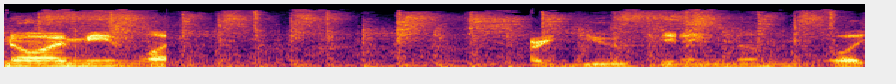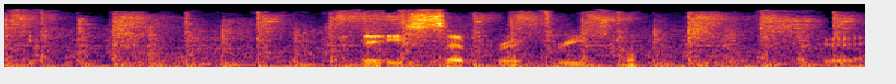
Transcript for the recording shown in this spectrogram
No, I mean, like, are you getting them, like, are they separate for each one? Okay.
